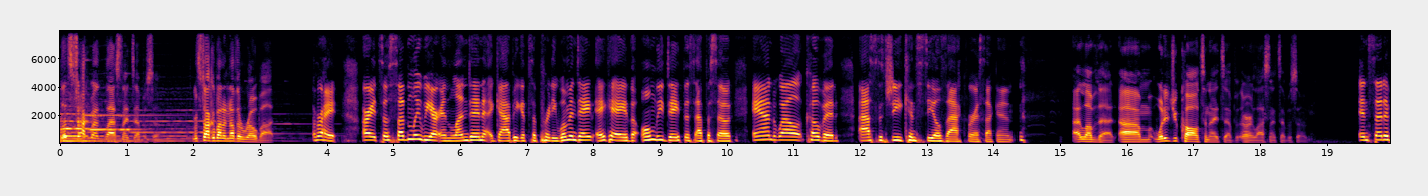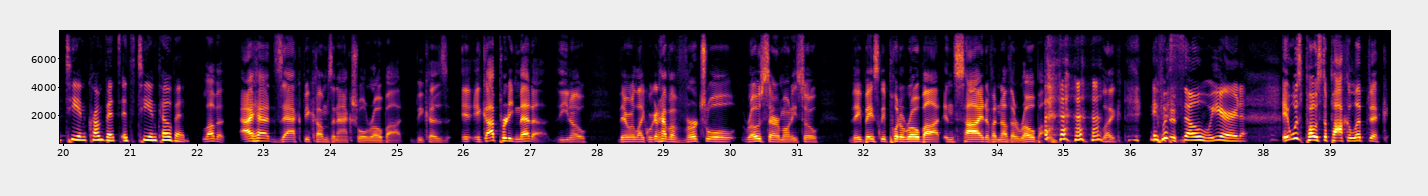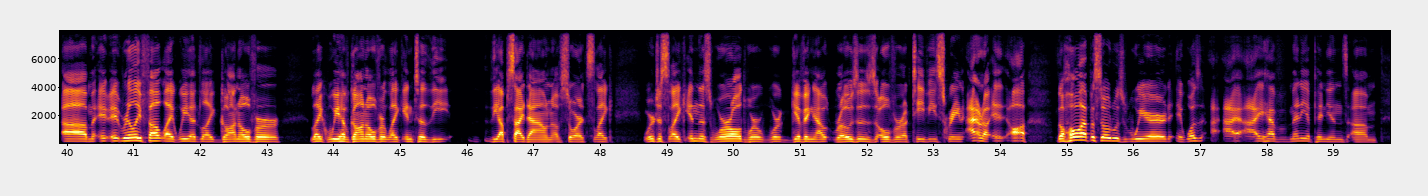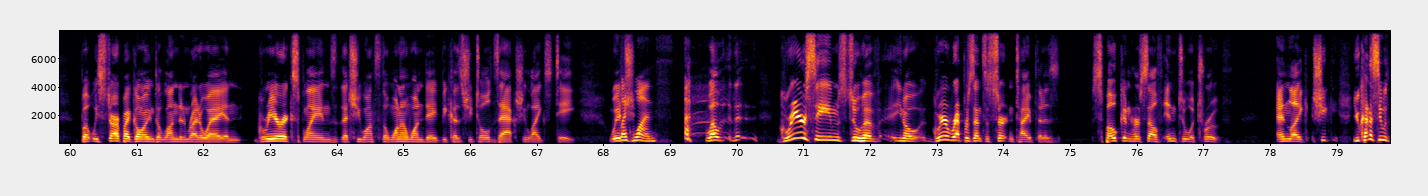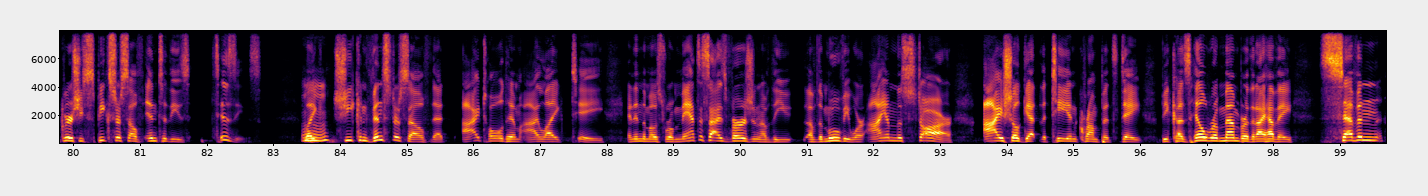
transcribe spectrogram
Let's talk about last night's episode. Let's talk about another robot. Right. All right. So suddenly we are in London. Gabi gets a pretty woman date, aka the only date this episode. And well, COVID asks if she can steal Zach for a second. I love that. Um, what did you call tonight's episode or last night's episode? Instead of tea and crumpets, it's tea and COVID. Love it. I had Zach becomes an actual robot because it, it got pretty meta. You know, they were like, we're gonna have a virtual rose ceremony, so they basically put a robot inside of another robot. like It was so weird. it was post-apocalyptic. Um, it, it really felt like we had like gone over, like we have gone over like into the the upside down of sorts. Like we're just like in this world where we're giving out roses over a TV screen. I don't know. It, uh, the whole episode was weird. It was. I, I have many opinions. Um, but we start by going to London right away, and Greer explains that she wants the one-on-one date because she told Zach she likes tea. Which Like once. well, the, Greer seems to have, you know, Greer represents a certain type that has spoken herself into a truth. And like she, you kind of see with Greer, she speaks herself into these tizzies. Like mm-hmm. she convinced herself that I told him I like tea, and in the most romanticized version of the of the movie where I am the star, I shall get the tea and crumpets date because he'll remember that I have a seven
